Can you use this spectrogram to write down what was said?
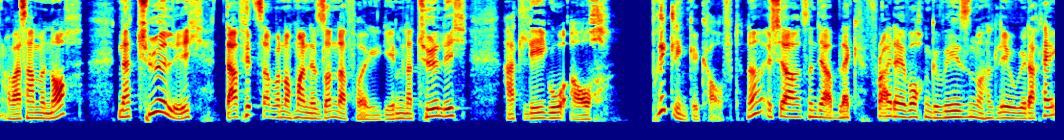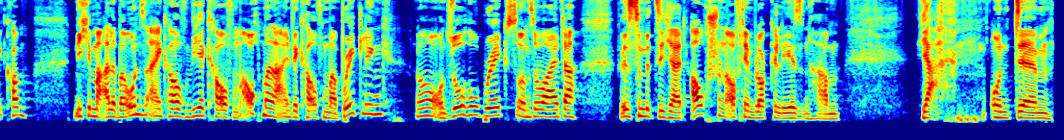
Was haben wir noch? Natürlich, da wird es aber noch mal eine Sonderfolge geben. Natürlich hat Lego auch Bricklink gekauft. Ne? Ist ja, sind ja Black Friday Wochen gewesen und hat Leo gedacht, hey komm, nicht immer alle bei uns einkaufen, wir kaufen auch mal ein, wir kaufen mal Bricklink ne? und Soho Bricks und so weiter. Wirst du mit Sicherheit auch schon auf dem Blog gelesen haben. Ja, und ähm,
